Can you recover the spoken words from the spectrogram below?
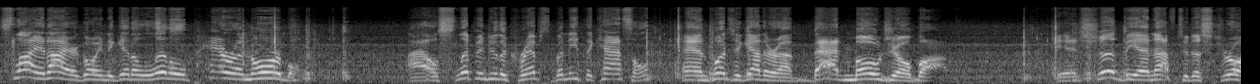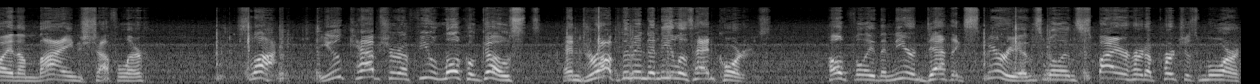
Sly and I are going to get a little paranormal. I'll slip into the crypts beneath the castle and put together a bad mojo bomb. It should be enough to destroy the Mind Shuffler. Sly, you capture a few local ghosts and drop them into Neyla's headquarters. Hopefully the near-death experience will inspire her to purchase more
